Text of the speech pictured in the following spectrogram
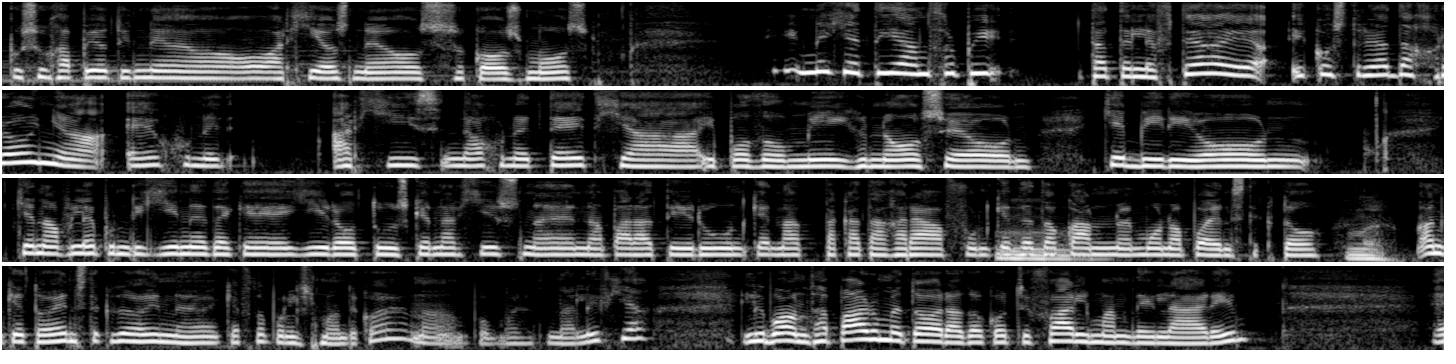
που σου είχα πει ότι είναι ο αρχαίος νέος κόσμος είναι γιατί οι άνθρωποι τα τελευταία 20-30 χρόνια έχουν αρχίσει να έχουν τέτοια υποδομή γνώσεων και εμπειριών και να βλέπουν τι γίνεται και γύρω τους και να αρχίσουν να, να παρατηρούν και να τα καταγράφουν και δεν το κάνουν μόνο από ένστικτο. Ναι. Αν και το ένστικτο είναι και αυτό πολύ σημαντικό, ε, να πούμε την αλήθεια. Λοιπόν, θα πάρουμε τώρα το κοτσιφάλι μανδυλάρι. Ε,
